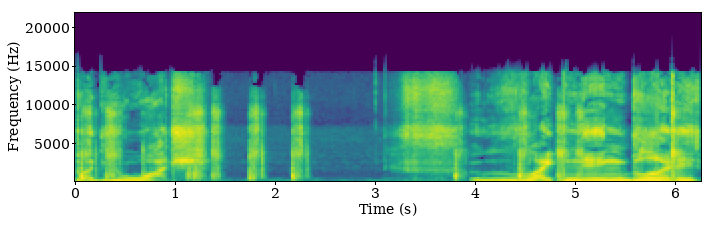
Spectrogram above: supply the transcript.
But you watch. Lightning blade!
